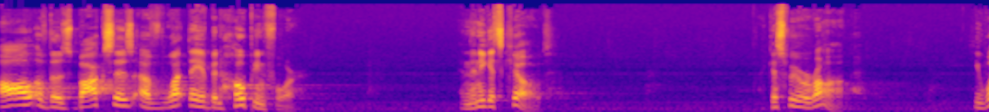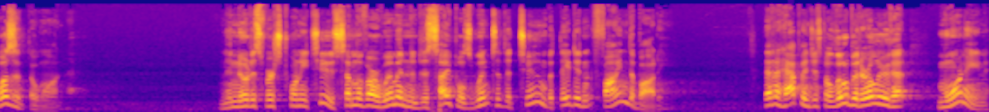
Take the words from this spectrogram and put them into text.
all of those boxes of what they have been hoping for. And then he gets killed. I guess we were wrong. He wasn't the one. And then notice verse 22 some of our women and disciples went to the tomb, but they didn't find the body. That had happened just a little bit earlier that morning.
